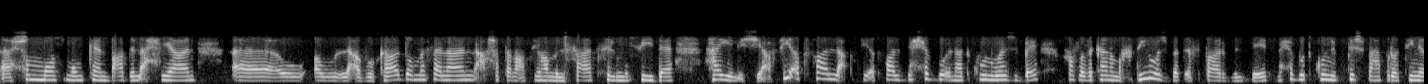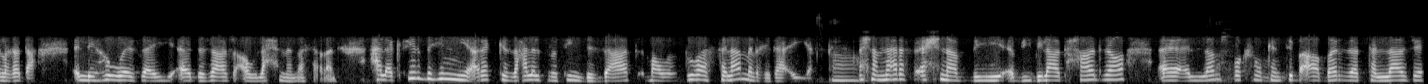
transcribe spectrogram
آه حمص ممكن بعض الأحيان آه أو الأفوكادو مثلا حتى نعطيهم ال fats المفيدة. هاي هاي الأشياء. في أطفال لا في أطفال بيحبوا إنها تكون وجبة خاصة إذا كانوا ماخذين وجبة إفطار بالبيت بحبوا تكون بتشبه بروتين الغداء اللي هو زي دجاج أو لحمة مثلا. هلأ كثير بهمني أركز على البروتين بالذات موضوع السلامة الغذائية. آه. نحن بنعرف إحنا ببلاد حارة آه اللانش بوكس ممكن تبقى برا الثلاجه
